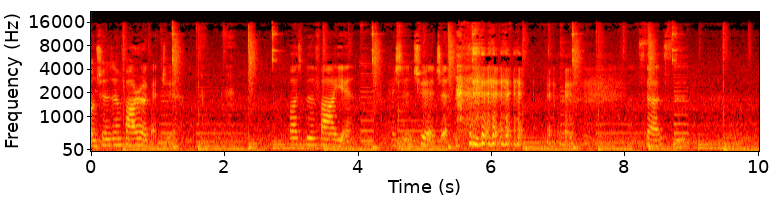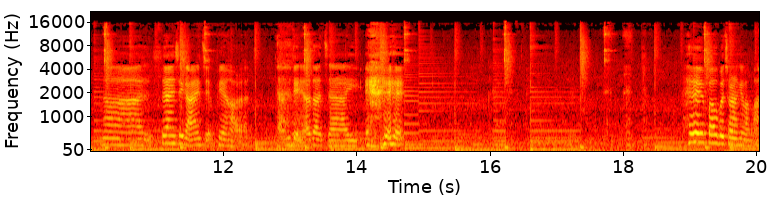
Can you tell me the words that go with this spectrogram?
种全身发热的感觉，不知道是不是发炎还是确诊。笑死！那现在先赶快剪片好了，两点要到嘉义。嘿，把我被传染给妈妈。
